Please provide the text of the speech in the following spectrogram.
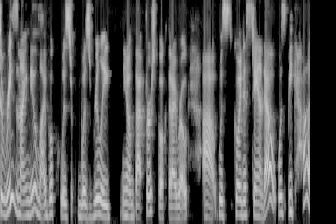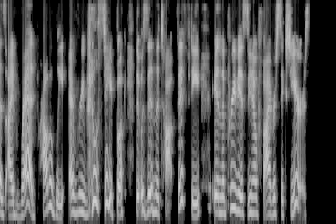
The reason I knew my book was was really you know that first book that I wrote uh, was going to stand out was because I'd read probably every real estate book that was in the top 50 in the previous you know five or six years.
